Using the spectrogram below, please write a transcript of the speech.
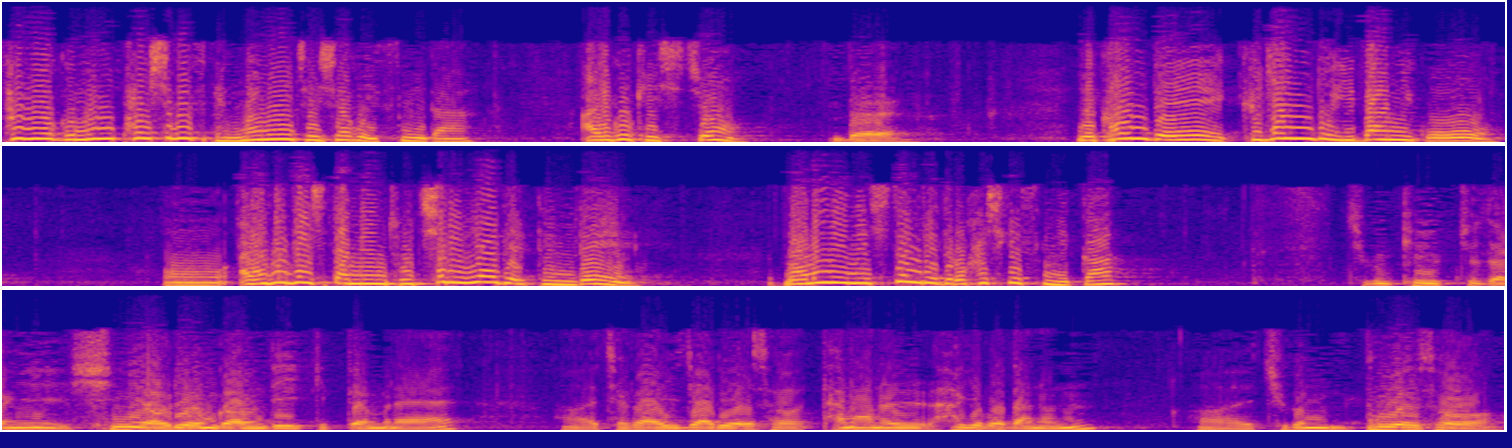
상여금은 80에서 100만 원을 제시하고 있습니다. 알고 계시죠? 네. 예, 그런데 규정도 위반이고 어, 알고 계시다면 조치를 해야 될 텐데 내년에는 시정되도록 하시겠습니까? 지금 교육주장이 심히 어려운 가운데 있기 때문에 어, 제가 이 자리에서 단안을 하기보다는 어, 지금 부에서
